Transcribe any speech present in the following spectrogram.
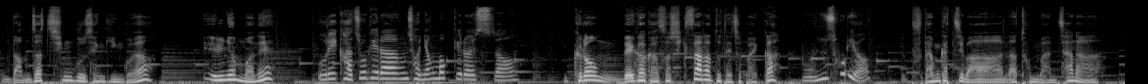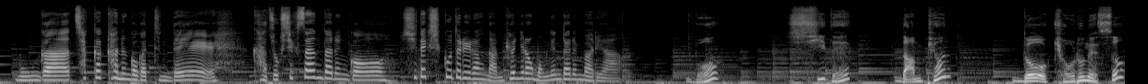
남자친구 생긴 거야? 1년 만에? 우리 가족이랑 저녁 먹기로 했어. 그럼 내가 가서 식사라도 대접할까? 뭔 소리야? 부담 갖지 마. 나 돈 많잖아. 뭔가 착각하는 것 같은데 가족 식사한다는 거 시댁 식구들이랑 남편이랑 먹는다는 말이야. 뭐? 시댁? 남편? 너 결혼했어?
